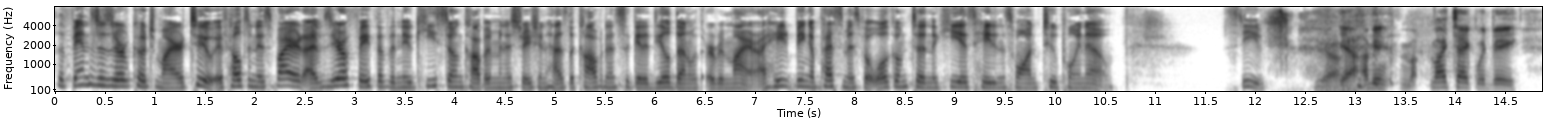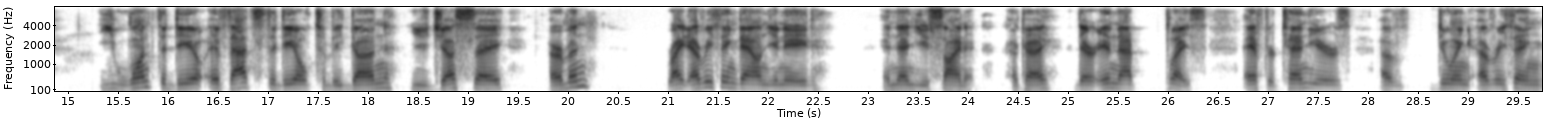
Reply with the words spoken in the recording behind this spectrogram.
the fans deserve Coach Meyer too. If Helton is fired, I have zero faith that the new Keystone Cop administration has the competence to get a deal done with Urban Meyer. I hate being a pessimist, but welcome to Nikias Haden Swann 2.0. Steve. Yeah. Yeah, I mean, my, my take would be you want the deal, if that's the deal to be done, you just say, Urban, write everything down you need, and then you sign it. Okay? They're in that place after 10 years of doing everything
